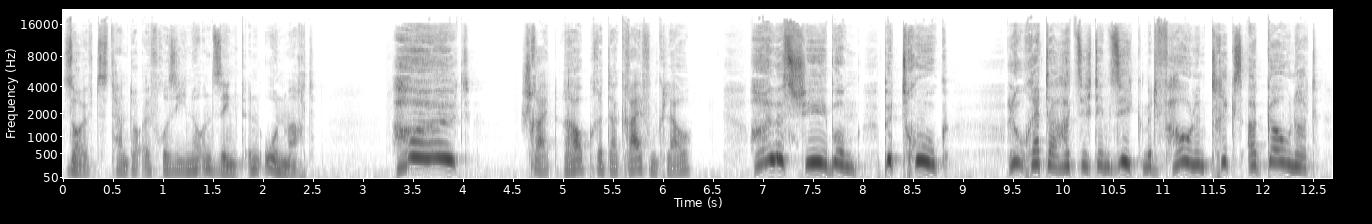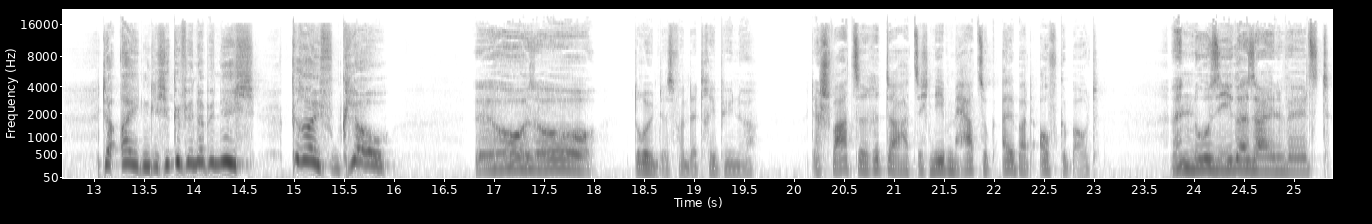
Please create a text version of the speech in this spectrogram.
seufzt Tante Euphrosine und sinkt in Ohnmacht. Halt! schreit Raubritter Greifenklau. Alles Schiebung, Betrug. Loretta hat sich den Sieg mit faulen Tricks ergaunert. Der eigentliche Gewinner bin ich, Greifenklau. So, so, dröhnt es von der Tribüne. Der schwarze Ritter hat sich neben Herzog Albert aufgebaut. Wenn du Sieger sein willst,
